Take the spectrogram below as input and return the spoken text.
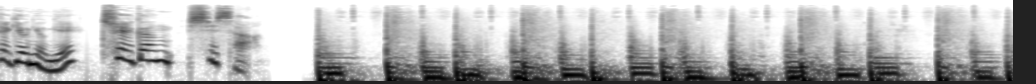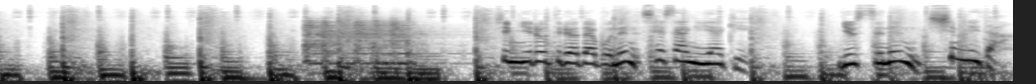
최경영의 최강 시사. 심리로 들여다보는 세상 이야기. 뉴스는 십니다.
